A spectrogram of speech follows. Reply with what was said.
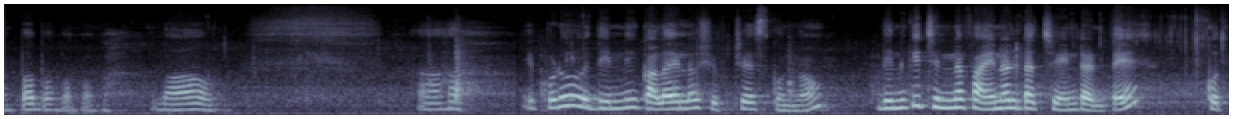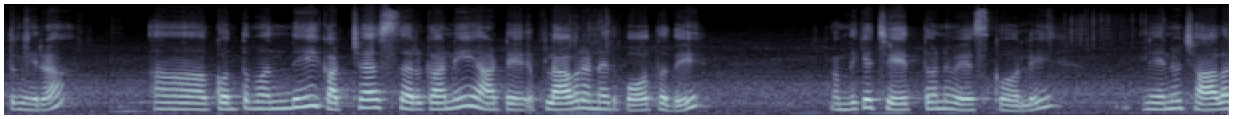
అబ్బాబాబాబా వావ్. ఆహా. ఇప్పుడు దీన్ని కళాయిలో షిఫ్ట్ చేసుకుందాం. దీనికి చిన్న ఫైనల్ టచ్ ఏంటంటే కొత్తిమీర. కొంతమంది కట్ చేస్తారు కానీ ఆ టే ఫ్లేవర్ అనేది పోతుంది. అందుకే చేత్తోనే వేసుకోవాలి. నేను చాలా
